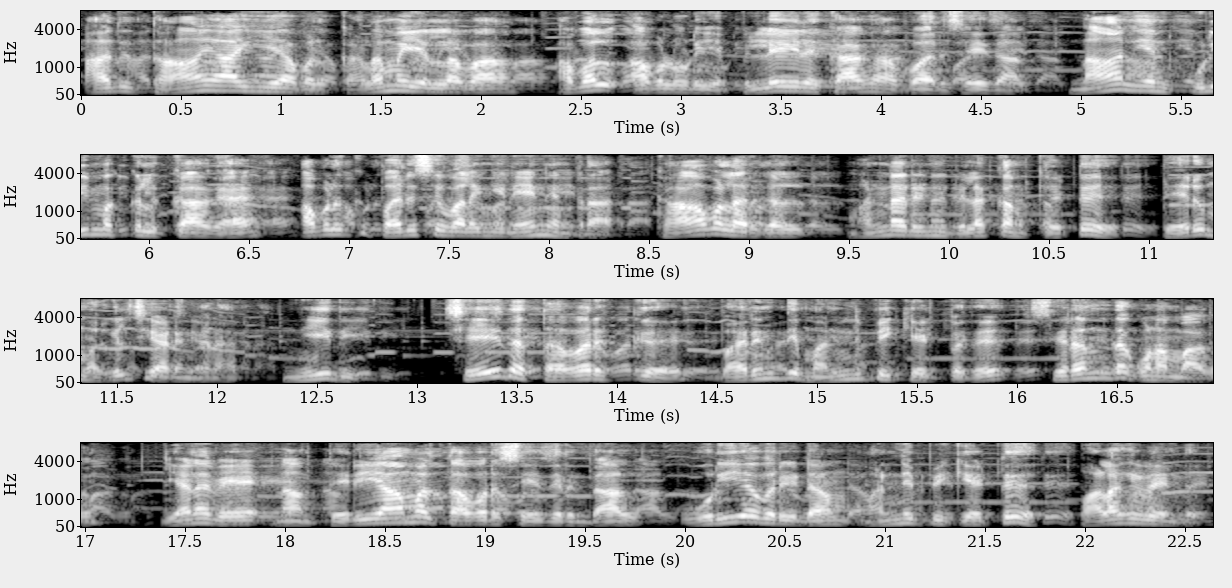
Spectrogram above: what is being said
அது தாயாகிய அவள் கடமை அல்லவா? அவள் அவளுடைய பிள்ளைகளுக்காக அவ்வாறு செய்தாள். நான் என் குடிமக்களுக்காக அவளுக்கு பரிசு வழங்கினேன் என்றார். காவலர்கள் மன்னரின் விளக்கம் கேட்டு பெரும் மகிழ்ச்சி அடைந்தனர். நீதி. செய்த தவறுக்கு வருந்தி மன்னிப்பு கேட்பது சிறந்த குணமாகும். எனவே நாம் தெரியாமல் தவறு செய்திருந்தால் உரியவரிடம் மன்னிப்பு கேட்டு பழக வேண்டும்.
